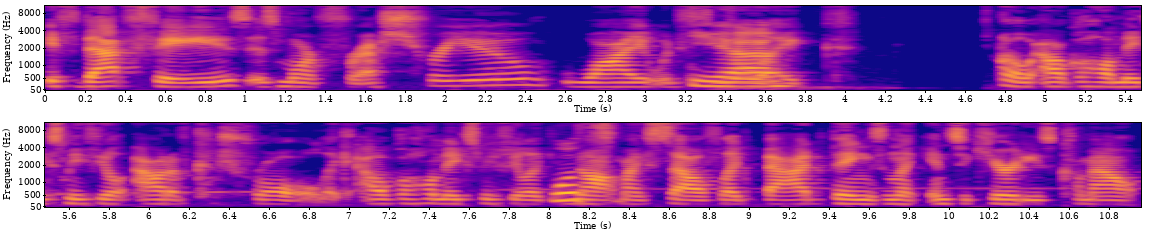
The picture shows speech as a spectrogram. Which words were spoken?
If that phase is more fresh for you, why it would feel Yeah. like oh, alcohol makes me feel out of control. Like alcohol makes me feel like Well, not myself. Like bad things and like insecurities come out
